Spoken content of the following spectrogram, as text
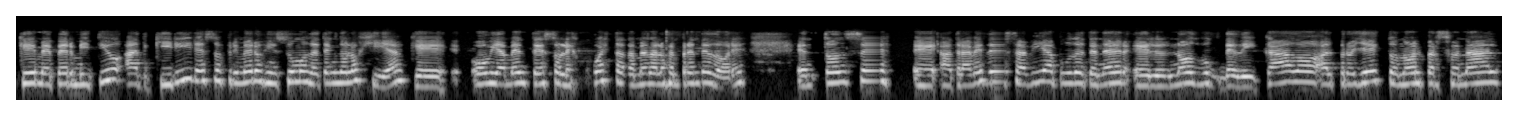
que me permitió adquirir esos primeros insumos de tecnología, que obviamente eso les cuesta también a los emprendedores. Entonces, eh, a través de esa vía pude tener el notebook dedicado al proyecto, no al personal,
